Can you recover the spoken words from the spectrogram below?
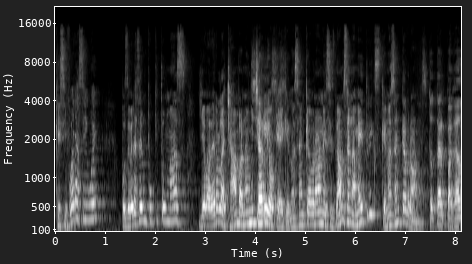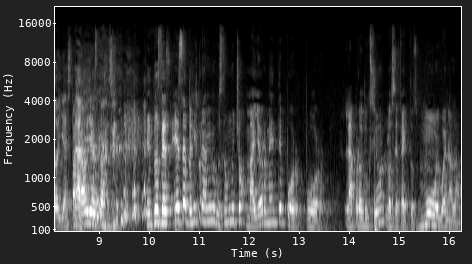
Que si fuera así, güey, pues debería ser un poquito más llevadera la chamba, ¿no, mi Sí, Charlie? sí, Ok, sí. que no sean cabrones. Si estamos en la Matrix, que no sean cabrones. Total, pagado ya está. Pagado ya está. Entonces, esa película a mí me gustó mucho, mayormente por, por la producción, los efectos. Muy buena la,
